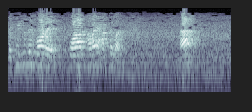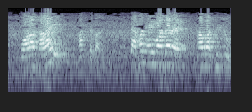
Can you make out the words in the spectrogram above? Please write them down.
কিছুদিন পরে পড়া ছাড়াই হাঁটতে পারে। হ্যাঁ? পড়া ছাড়াই হাঁটতে পারে। এখন এই মজারে আমরা শিশু।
